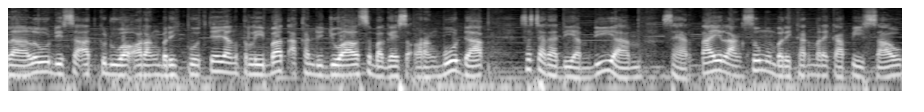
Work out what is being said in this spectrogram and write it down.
Lalu di saat kedua orang berikutnya yang terlibat akan dijual sebagai seorang budak, Secara diam-diam, Sertai langsung memberikan mereka pisau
